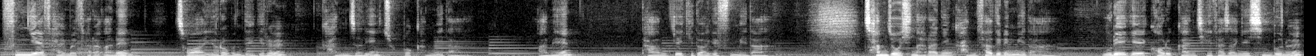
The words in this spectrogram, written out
승리의 삶을 살아가는 저와 여러분 되기를 간절히 축복합니다. 아멘. 다 함께 기도하겠습니다. 참 좋으신 하나님 감사드립니다. 우리에게 거룩한 제사장의 신분을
